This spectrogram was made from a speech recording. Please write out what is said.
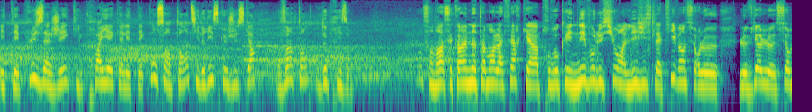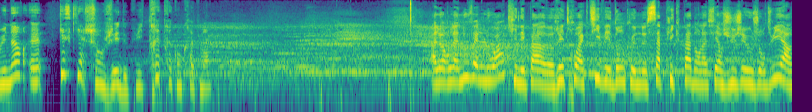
était plus âgée, qu'il croyait qu'elle était consentante. Il risque jusqu'à 20 ans de prison. Sandra, c'est quand même notamment l'affaire qui a provoqué une évolution législative hein, sur le, viol sur mineur. Qu'est-ce qui a changé depuis, très très concrètement? Alors la nouvelle loi, qui n'est pas euh, rétroactive et donc ne s'applique pas dans l'affaire jugée aujourd'hui, a,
